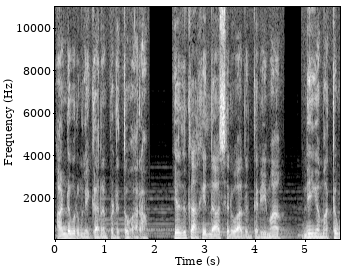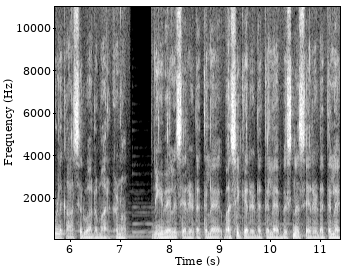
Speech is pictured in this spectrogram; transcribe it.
ஆண்டவர் உங்களை கனப்படுத்துவாராம். எதுக்காக இந்த ஆசீர்வாதம் தெரியுமா? நீங்கள் மற்றவங்களுக்கு ஆசீர்வாதமாக இருக்கணும். நீங்கள் வேலை செய்கிற இடத்துல வசிக்கிற இடத்துல பிஸ்னஸ் செய்கிற இடத்துல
